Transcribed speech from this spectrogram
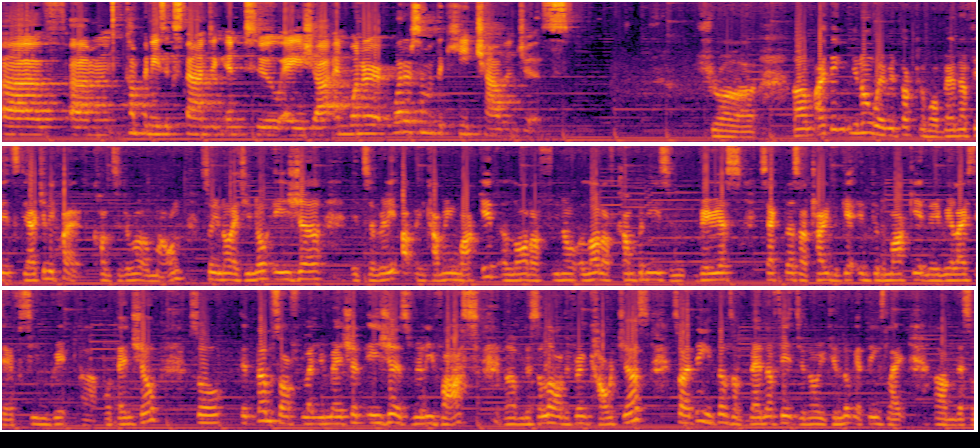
of um, companies expanding into Asia, and what are what are some of the key challenges? Sure. Um, I think you know when we talk about benefits, they're actually quite a considerable amount. So you know, as you know, Asia it's a really up and coming market. A lot of you know a lot of companies in various sectors are trying to get into the market. They realize they have seen great uh, potential. So in terms of like you mentioned, Asia is really vast. Um, there's a lot of different cultures. So I think in terms of benefits, you know, you can look at things like um, there's a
